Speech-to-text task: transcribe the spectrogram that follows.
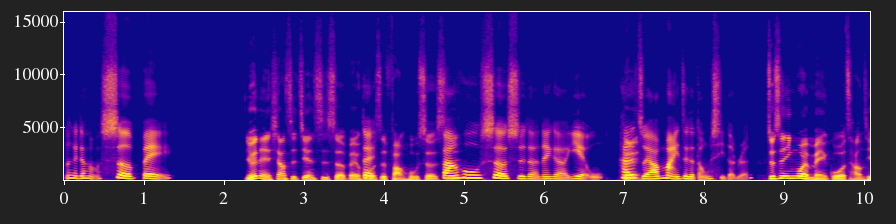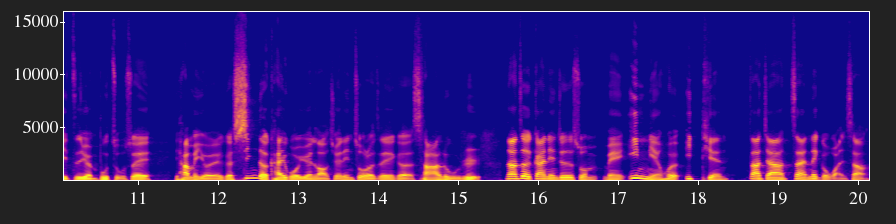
那个叫什么设备，有点像是监视设备或者是防护设施、防护设施的那个业务。他是主要卖这个东西的人。就是因为美国长期资源不足，所以他们有一个新的开国元老决定做了这一个杀戮日。那这个概念就是说，每一年会有一天。大家在那个晚上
